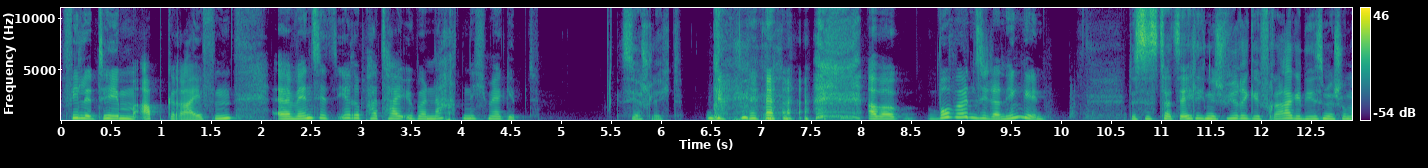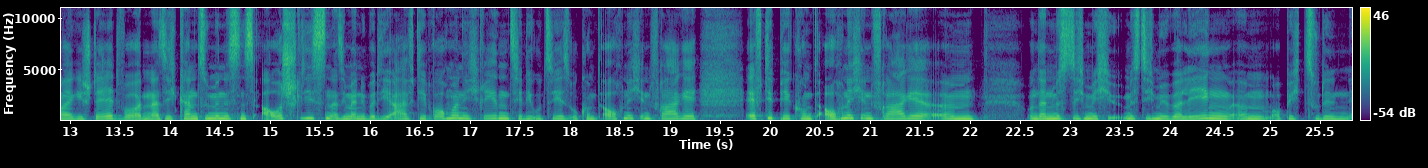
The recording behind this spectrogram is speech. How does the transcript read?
viele Themen abgreifen. Äh, Wenn es jetzt Ihre Partei über Nacht nicht mehr gibt. Sehr schlecht. Aber wo würden Sie dann hingehen? Das ist tatsächlich eine schwierige Frage, die ist mir schon mal gestellt worden. Also ich kann zumindest ausschließen, also ich meine, über die AfD braucht man nicht reden, CDU, CSU kommt auch nicht in Frage, FDP kommt auch nicht in Frage. Ähm, und dann müsste ich, mich, müsste ich mir überlegen, ähm, ob ich zu den,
